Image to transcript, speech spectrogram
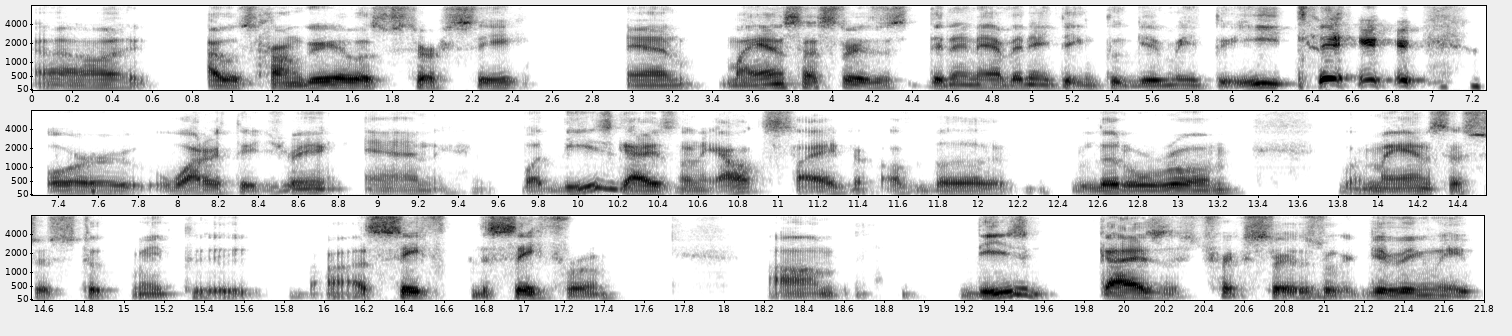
uh, I was hungry. I was thirsty, and my ancestors didn't have anything to give me to eat or water to drink. And but these guys on the outside of the little room, when my ancestors took me to uh, a safe, the safe room, um, these guys as tricksters were giving me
